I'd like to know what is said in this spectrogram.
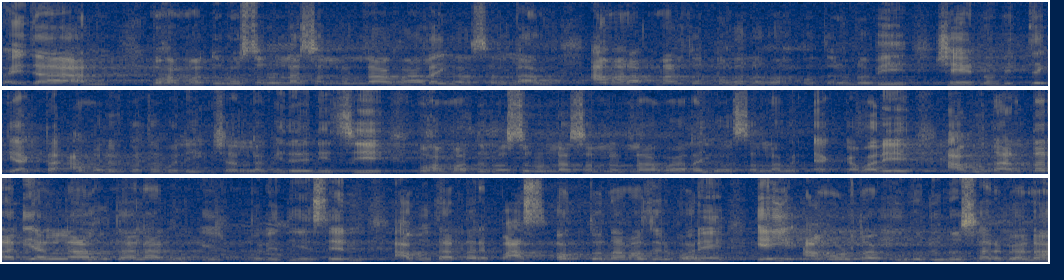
ভাইজান, মোহাম্মদুর রসুল্লাহ সাল্লাহ আলাইসাল্লাম আমার আপনার জন্য হলো রহমতের নবী। সেই নবীর থেকে একটা আমলের কথা বলে ইনশাল্লাহ বিদায় নিচ্ছি। মোহাম্মদুর রসুল্লাহ সাল্লাহ আলাইসাল্লামের একেবারে আবু দারদার আদি আল্লাহ তালুকে বলে দিয়েছেন, আবু দারদারে পাঁচ অক্ত নামাজের পরে এই আমলটা কোনোদিনও ছাড়বে না।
